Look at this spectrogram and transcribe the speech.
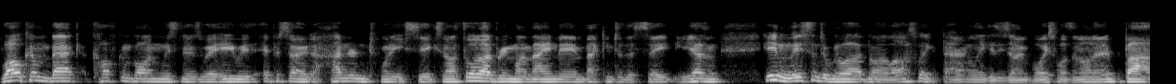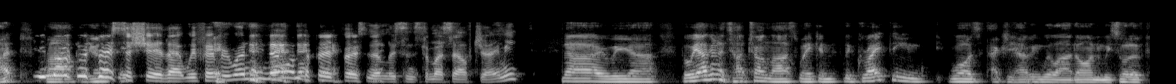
Welcome back, Kofkin Bond listeners. We're here with episode 126, and I thought I'd bring my main man back into the seat. He hasn't, he didn't listen to Willard and I last week apparently because his own voice wasn't on it. But you're but not the first to share that with everyone. You know I'm the first person that listens to myself, Jamie. No, we uh, but we are going to touch on last week, and the great thing was actually having Willard on, and we sort of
